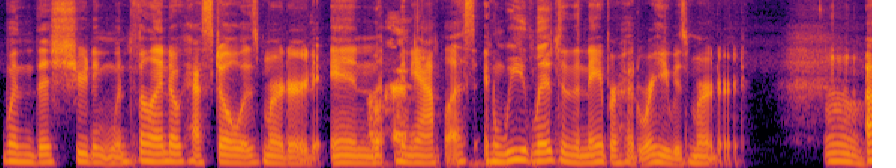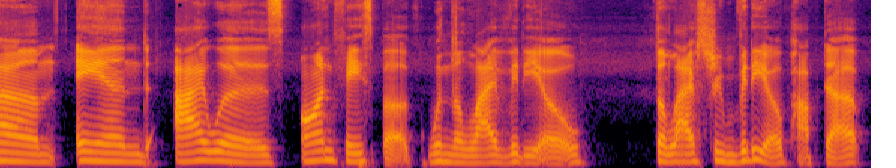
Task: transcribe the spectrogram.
when the shooting when Philando Castile was murdered in okay. Minneapolis, and we lived in the neighborhood where he was murdered. Mm. Um, and I was on Facebook when the live video, the live stream video popped up,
